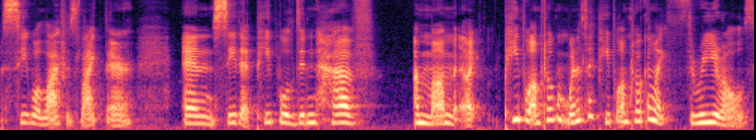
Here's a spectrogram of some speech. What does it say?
see what life is like there and see that people didn't have a mom like people i'm talking when i say people i'm talking like three year olds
